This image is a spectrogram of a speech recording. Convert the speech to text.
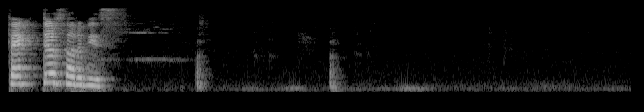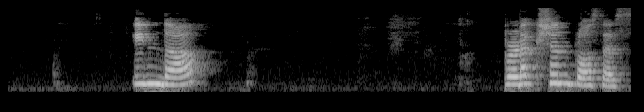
factor service in the production process.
